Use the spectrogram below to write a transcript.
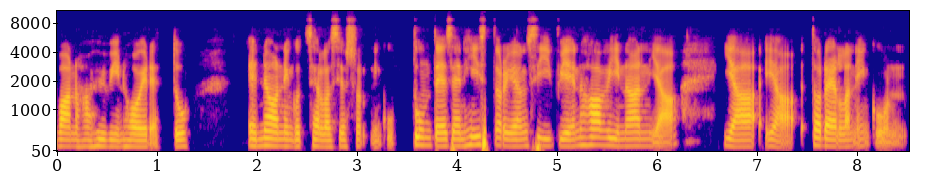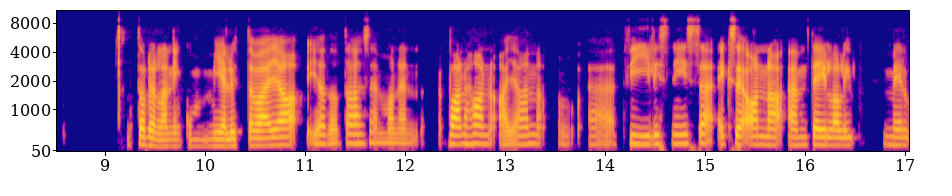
vanha, hyvin hoidettu. Et ne on niin kuin sellaisia, jos on, niin kuin tuntee sen historian siipien havinan ja, ja, ja todella niin kuin todella niin kuin miellyttävä ja, ja tota, semmoinen vanhan ajan ää, fiilis niissä. Eikö se Anna, äm, teillä oli meillä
